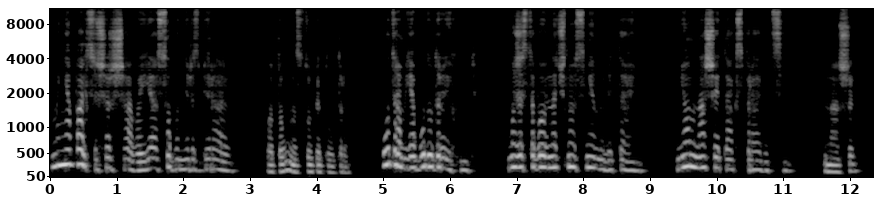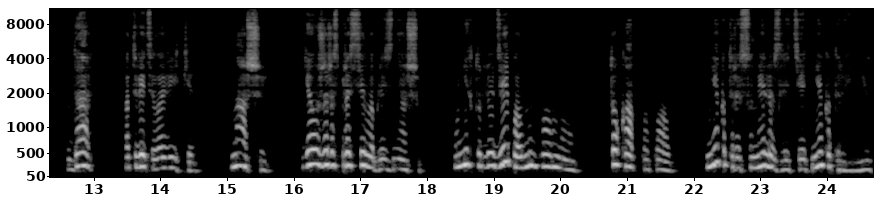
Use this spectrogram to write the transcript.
У меня пальцы шершавые, я особо не разбираю. Потом наступит утро. Утром я буду дрыхнуть. Мы же с тобой в ночную смену летаем. Днем наши и так справятся. Наши? Да, ответила Вики. Наши. Я уже расспросила близняшек. У них тут людей полным-полно. Кто как попал. Некоторые сумели взлететь, некоторые нет.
